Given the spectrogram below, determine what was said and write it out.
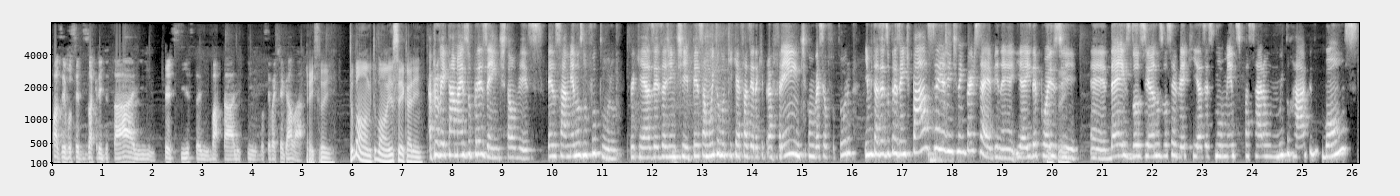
fazer você desacreditar e persista e batalhe que você vai chegar lá. É isso aí. Muito bom, muito bom. E você, Karine? Aproveitar mais o presente, talvez. Pensar menos no futuro. Porque às vezes a gente pensa muito no que quer fazer daqui pra frente, como vai ser o futuro, e muitas vezes o presente passa e a gente nem percebe, né? E aí depois aí. de é, 10, 12 anos, você vê que às vezes momentos passaram muito rápido, bons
